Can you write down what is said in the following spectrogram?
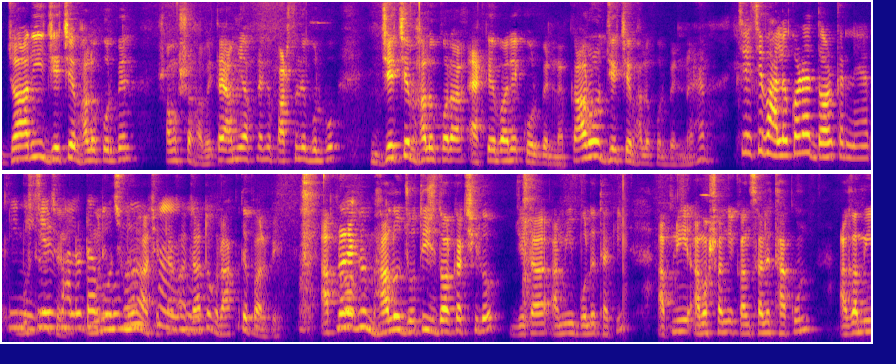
যারই যেচে ভালো করবেন সমস্যা হবে। তাই আমি আপনাকে পার্সোনালি বলব যেচে ভালো করা একেবারে করবেন না কারও যেচে ভালো করবেন না হ্যাঁ? চেয়েছে ভালো করার দরকার নেই আপনি নিজের ভালোটা বুঝুন। আছে টাকা। জাতক রাখতে পারবে। আপনার একজন ভালো জ্যোতিষ দরকার ছিল যেটা আমি বলে থাকি আপনি আমার সঙ্গে কনসাল্টে থাকুন আগামী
